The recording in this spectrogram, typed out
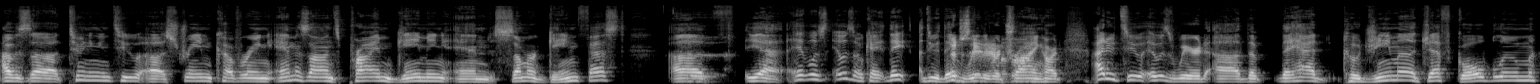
I was uh, tuning into a stream covering Amazon's Prime Gaming and Summer Game Fest. Uh, yeah, it was it was okay. They dude, they I just hate really were Amazon. trying hard. I do too. It was weird. Uh, the they had Kojima, Jeff Goldblum.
